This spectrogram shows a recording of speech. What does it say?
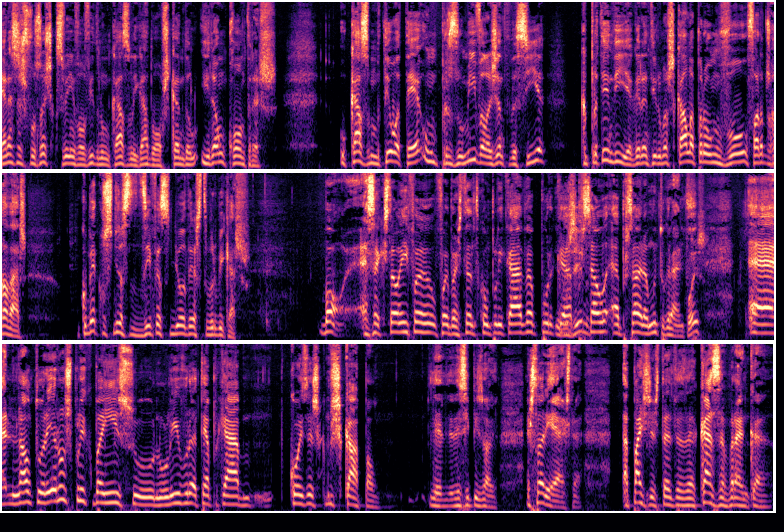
é nessas funções que se vê envolvido num caso ligado ao escândalo Irão Contras. O caso meteu até um presumível agente da CIA que pretendia garantir uma escala para um voo fora dos radares. Como é que o senhor se desenvencilhou deste barbicacho? Bom, essa questão aí foi, foi bastante complicada porque a pressão, a pressão era muito grande. Pois. Ah, na altura, eu não explico bem isso no livro, até porque há coisas que me escapam de- desse episódio. A história é esta. A páginas tantas, a Casa Branca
